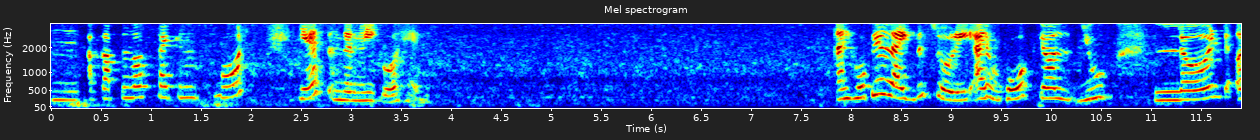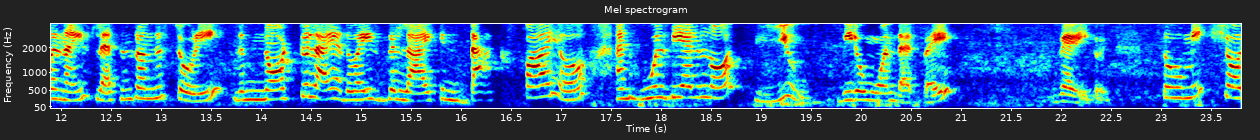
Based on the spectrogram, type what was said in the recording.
um, a couple of seconds more. Yes, and then we go ahead. I hope you like the story. I hope you you've learned a nice lesson from the story. The not to lie, otherwise the lie can backfire. And who will be at a loss? You. We don't want that, right? Very good. So make sure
